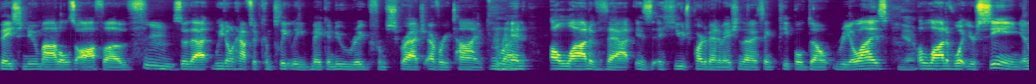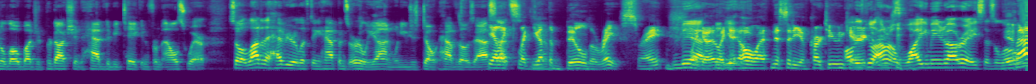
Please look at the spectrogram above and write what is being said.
base new models off of, hmm. so that we don't have to completely make a new rig from scratch every time. And a lot of that is a huge part of animation that I think people don't realize. Yeah. A lot of what you're seeing in a low budget production had to be taken from elsewhere. So a lot of the heavier lifting happens early on when you just don't have those assets. yeah, like like you have to build a race, right? Yeah. like a, like Yeah. a whole ethnicity of cartoon all characters. people, I don't know why you made it about race. That's a little weird.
